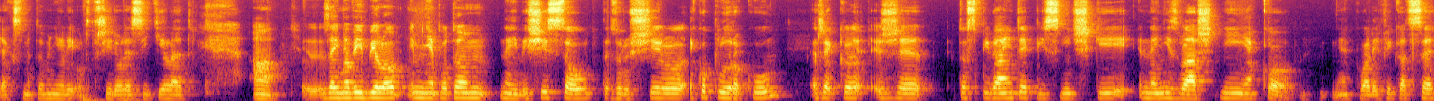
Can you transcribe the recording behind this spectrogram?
jak jsme to měli od 3 do 10 let. A zajímavý bylo, mě potom nejvyšší soud zrušil jako půl roku, řekl, že to zpívání té písničky není zvláštní jako kvalifikace,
